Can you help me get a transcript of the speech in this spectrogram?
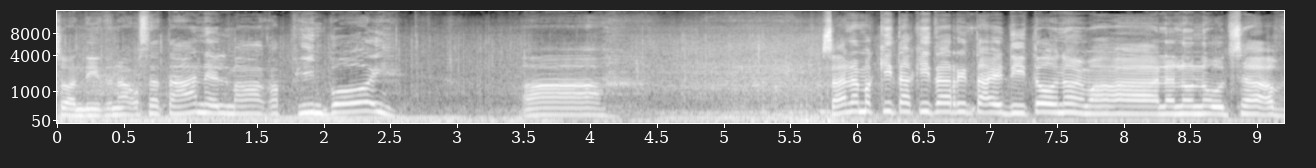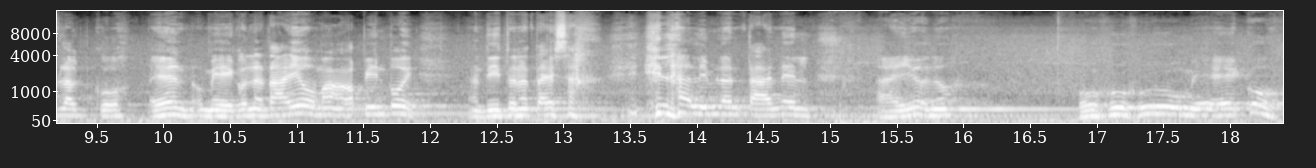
So andito na ako sa tunnel mga kapinboy Ah Sana makita-kita rin tayo dito no, yung mga nanonood sa vlog ko. Ayan, umiikot na tayo mga kapinboy. Nandito na tayo sa ilalim ng tunnel. Ayun no. Uhuhu, umiiko.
